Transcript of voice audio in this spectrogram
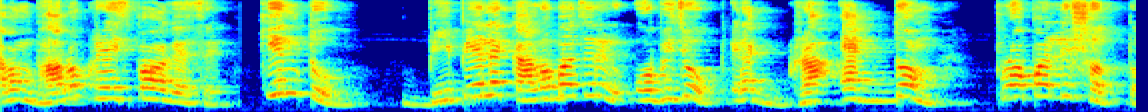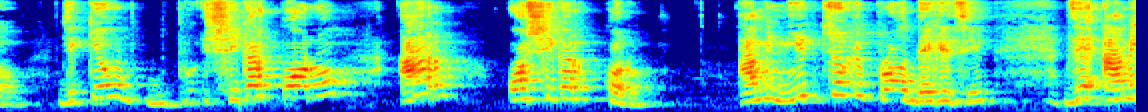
এবং ভালো ক্রেজ পাওয়া গেছে। কিন্তু বিপিএল কালোবাজারির অভিযোগ এটা একদম প্রপারলি সত্য যে কেউ স্বীকার করো আর অস্বীকার করো। আমি নিজ চোখে দেখেছি যে আমি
